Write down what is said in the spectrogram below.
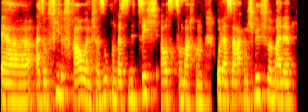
Er, also viele Frauen versuchen das mit sich auszumachen oder sagen, ich will für meine,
